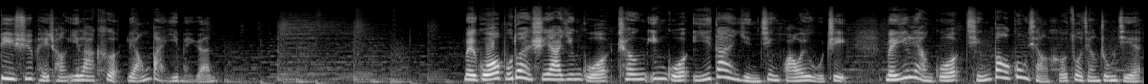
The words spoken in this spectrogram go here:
必须赔偿伊拉克两百亿美元。美国不断施压英国，称英国一旦引进华为 5G，美英两国情报共享合作将终结。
